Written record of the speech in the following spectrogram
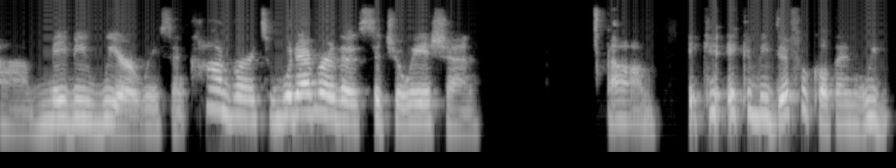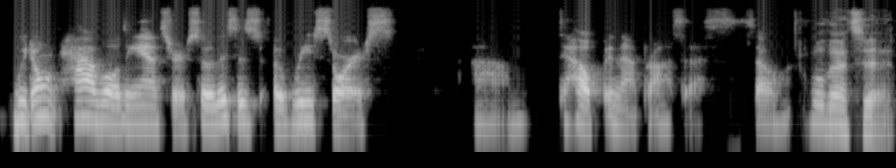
Um, maybe we are recent converts, whatever the situation. Um, it can, it can be difficult and we, we don't have all the answers. So this is a resource um, to help in that process. So Well, that's it.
